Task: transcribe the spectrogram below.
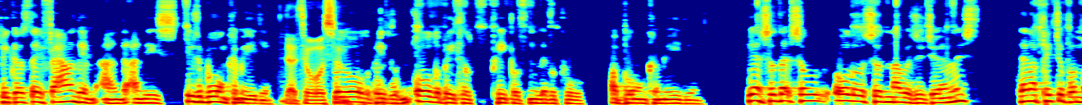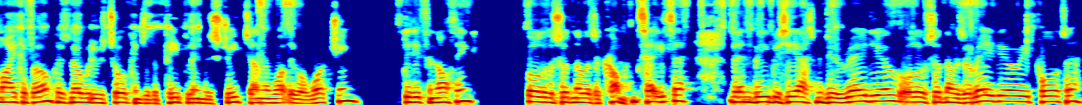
because they found him, and, and he's he's a born comedian. That's awesome. all the people, all the Beatles people from Liverpool are born comedians. Yeah, so that so all of a sudden I was a journalist. Then I picked up a microphone because nobody was talking to the people in the street, telling them what they were watching. Did it for nothing. All of a sudden, I was a commentator. Then BBC asked me to do radio. All of a sudden, I was a radio reporter.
